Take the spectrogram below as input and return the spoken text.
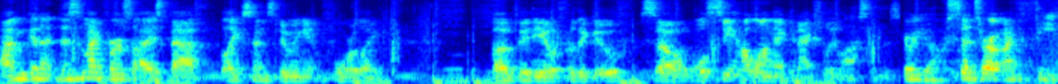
I'm gonna, this is my first ice bath, like, since doing it for, like, a video for the goof. So we'll see how long I can actually last in this. Here we go, center out my feet.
